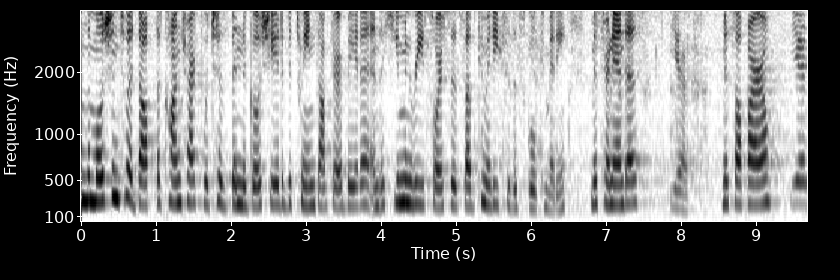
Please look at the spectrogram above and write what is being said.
On the motion to adopt the contract which has been negotiated between Dr. Abeyta and the Human Resources Subcommittee to the School Committee, Ms. Hernandez? Yes. Ms. Alfaro? Yes.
